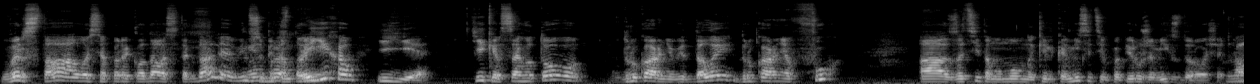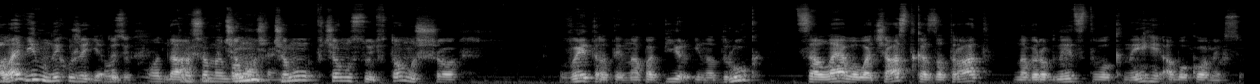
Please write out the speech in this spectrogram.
версталося, перекладалося і так далі. Він, Він собі там приїхав і є. Тільки все готово, в друкарню віддали, друкарня фух. А за ці там умовно кілька місяців папір уже міг здорожчати. Ну, Але він у них уже є. От, Тобто, от да. про що ми чому, чому, в чому суть? В тому, що витрати на папір і на друк це левова частка затрат на виробництво книги або коміксу.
